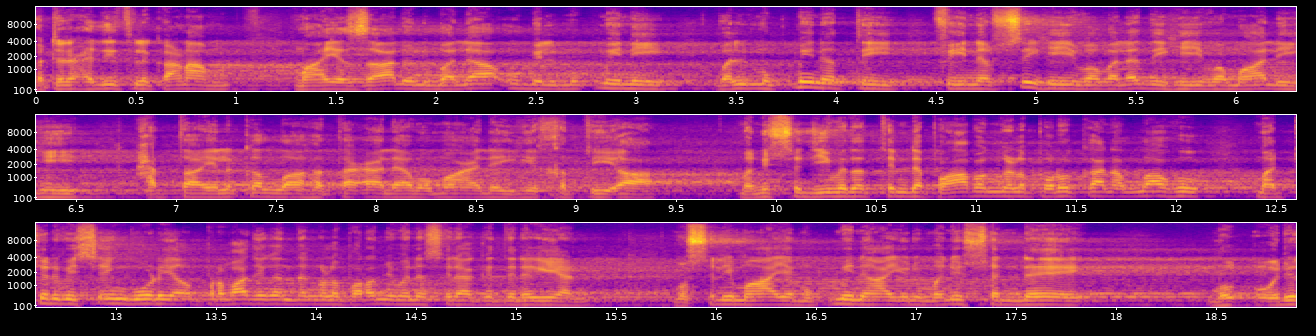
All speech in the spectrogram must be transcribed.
മറ്റൊരു ഹദീസിൽ കാണാം മായസാലുൽ ബലാഉ ബിൽ മുക്മിനി വൽ മുക്മിനത്തി ഫീ നഫ്സിഹി വ വലദിഹി വ മാലിഹി ഹത്താ യൽഖല്ലാഹ തആല വ മാ അലൈഹി ഖത്തിഅ മനുഷ്യ ജീവിതത്തിന്റെ പാപങ്ങൾ പൊറുക്കാൻ അള്ളാഹു മറ്റൊരു വിഷയം കൂടി പ്രവാചകൻ തങ്ങൾ പറഞ്ഞു മനസ്സിലാക്കി തരികയാണ്. മുസ്ലിമായ മുക്മിനായ ഒരു മനുഷ്യന്റെ ഒരു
